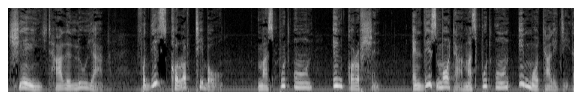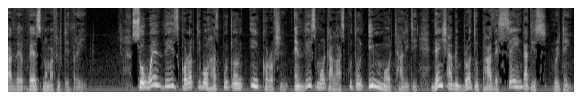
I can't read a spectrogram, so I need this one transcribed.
changed. Hallelujah. For this corruptible must put on incorruption, and this mortal must put on immortality. That's verse number 53. So when this corruptible has put on incorruption, and this mortal has put on immortality, then shall be brought to pass the saying that is written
